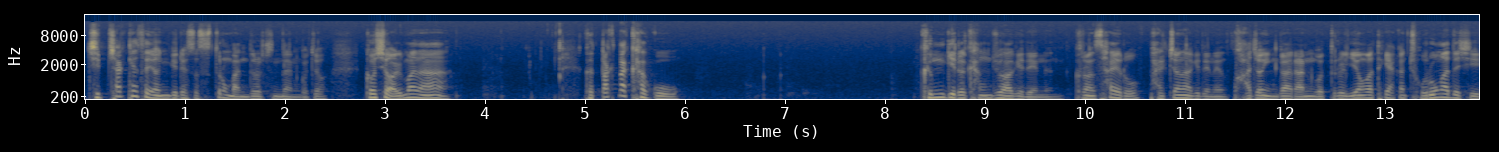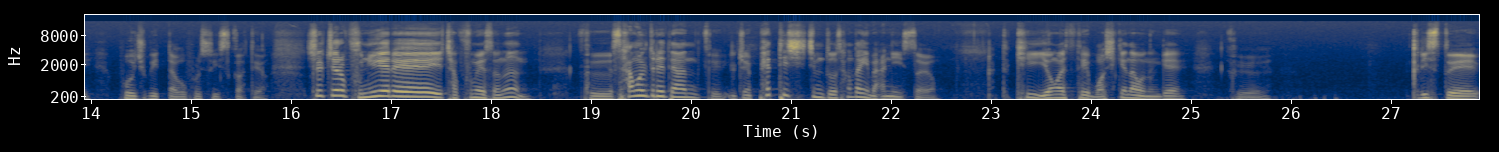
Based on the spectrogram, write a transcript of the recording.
집착해서 연결해서 쓰도록 만들어 준다는 거죠. 그것이 얼마나 그 딱딱하고 금기를 강조하게 되는 그런 사회로 발전하게 되는 과정인가라는 것들을 이 영화 되게 약간 조롱하듯이 보여주고 있다고 볼 수 있을 것 같아요. 실제로 분유엘의 작품에서는 그 사물들에 대한 그 일종의 패티시즘도 상당히 많이 있어요. 특히 이 영화에서 되게 멋있게 나오는 게 그 그리스도의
